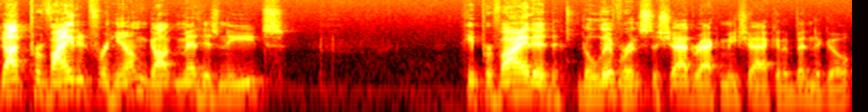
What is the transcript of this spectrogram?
God provided for him, God met his needs. He provided deliverance to Shadrach, Meshach, and Abednego.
